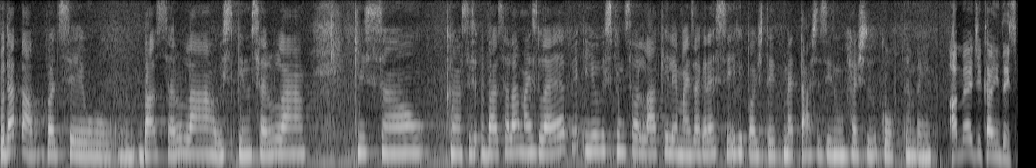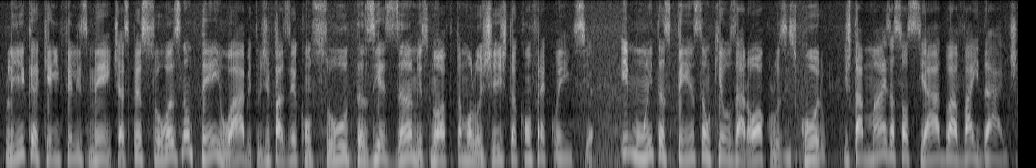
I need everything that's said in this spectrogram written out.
o da pálpebra, pode ser o, o celular, o espino celular, que são câncer celular mais leve e o espino celular que ele é mais agressivo e pode ter metástase no resto do corpo também. A médica ainda explica que, infelizmente, as pessoas não têm o hábito de fazer consultas e exames no oftalmologista com frequência. E muitas pensam que usar óculos escuro está mais associado à vaidade.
